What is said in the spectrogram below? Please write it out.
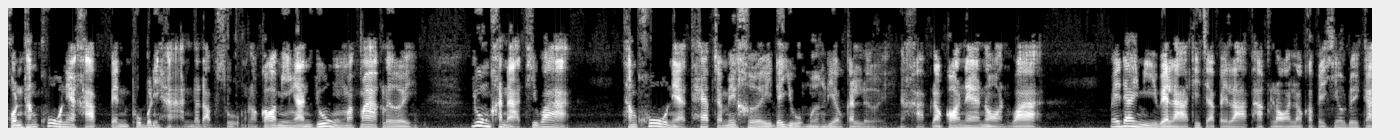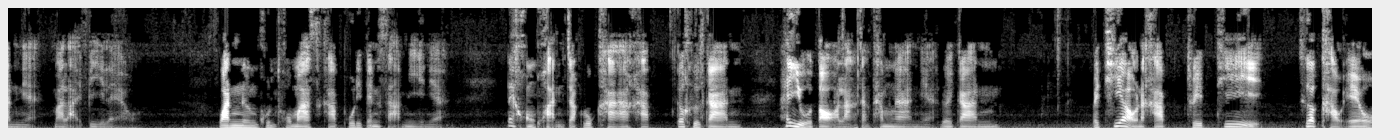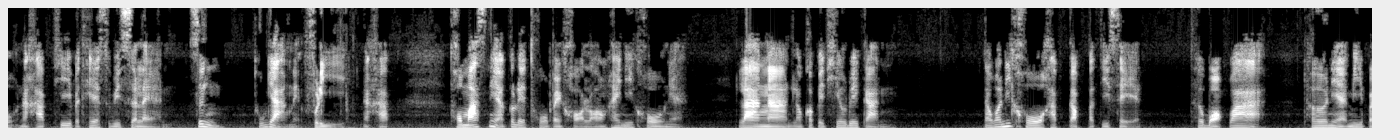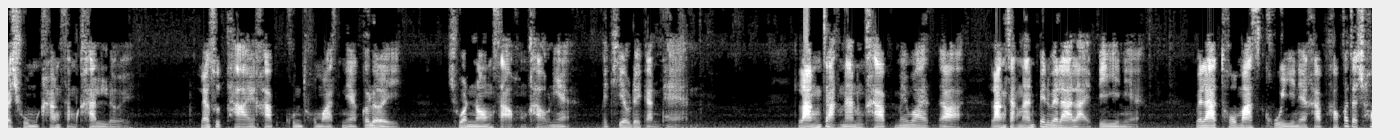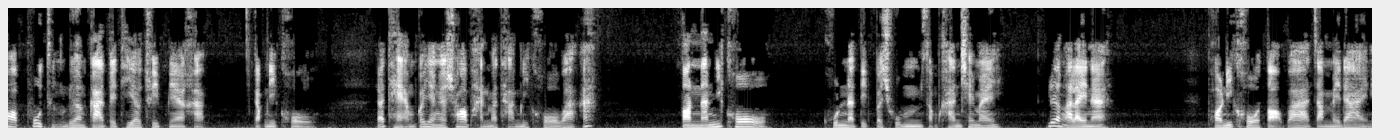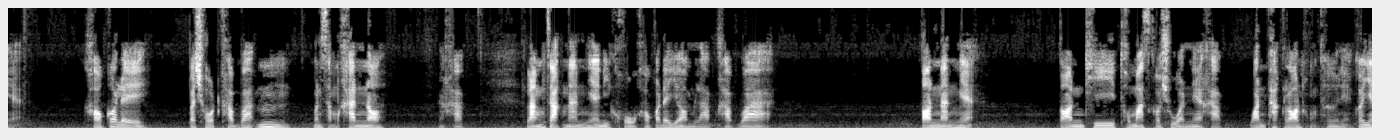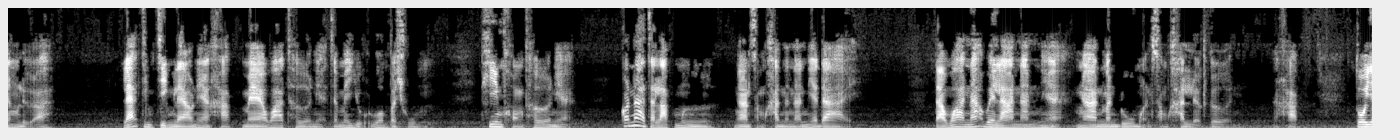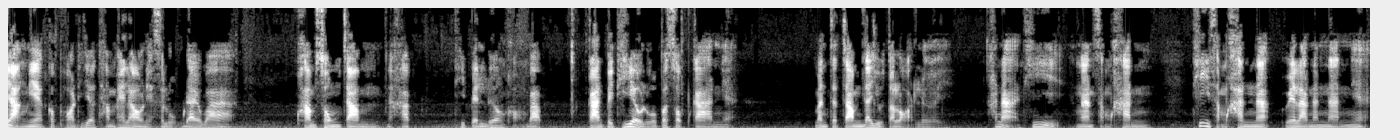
คนทั้งคู่เนี่ยครับเป็นผู้บริหารระดับสูง แล้วก็มีงานยุ่งมากๆเลย ยุ่งขนาดที่ว่าทั้งคู่เนี่ยแทบจะไม่เคยได้อยู่เมืองเดียวกันเลยนะครับ แล้วก็แน่นอนว่าไม่ได้มีเวลาที่จะไปลาพักร้อนแล้วก็ไปเที่ยวด้วยกันเนี่ยมาหลายปีแล้ว วันหนึ่งคุณโทมัสครับผู้ที่เป็นสามีเนี่ยได้ของขวัญจากลูกค้าครับ ก็คือการให้อยู่ต่อหลังจากทำงานเนี่ยโดยการไปเที่ยวนะครับทริปที่ เทือกเขาเอล์นะครับที่ประเทศสวิตเซอร์แลนด์ ซึ่งทุกอย่างเนี่ยฟรีนะครับ โทมัสเนี่ยก็เลยโทรไปขอร้องให้นิโคลเนี่ยลางานแล้วก็ไปเที่ยวด้วยกัน แต่ว่านิโคลครับกลับปฏิเสธ เธอบอกว่าเธอเนี่ยมีประชุมครั้งสำคัญเลย แล้วสุดท้ายครับคุณโทมัสเนี่ยก็เลยชวนน้องสาวของเขาเนี่ยไปเที่ยวด้วยกันแทน หลังจากนั้นครับไม่ว่าหลังจากนั้นเป็นเวลาหลายปีเนี่ย เวลาโทมัสคุยเนี่ยครับเขาก็จะชอบพูดถึงเรื่องการไปเที่ยวทริปเนี่ยครับกับนิโคลและแถมก็ยังจะชอบหันมาถามนิโคลว่าอะตอนนั้นนิโคลคุณน่ะติดประชุมสำคัญใช่ไหม เรื่องอะไรนะ พอนิโคลตอบว่าจำไม่ได้เนี่ยเขาก็เลยประชดครับว่า อืม มันสำคัญเนาะนะครับ หลังจากนั้นเนี่ยนิโคลเขาก็ได้ยอมรับครับว่า ตอนนั้นเนี่ย ตอนที่โทมัสเขาชวนเนี่ยครับ วันพักร้อนของเธอเนี่ยก็ยังเหลือ และจริง ๆ แล้วเนี่ยครับแม้ว่าเธอเนี่ยจะไม่อยู่ร่วมประชุม ทีมของเธอเนี่ยก็น่าจะรับมืองานสำคัญนั้นเนี่ยได้ แต่ว่าณเวลานั้นเนี่ยงานมันดูเหมือนสำคัญเหลือเกินนะครับ ตัวอย่างเนี้ยก็พอที่จะทำให้เราเนี่ยสรุปได้ว่าความทรงจำนะครับ ที่เป็นเรื่องของแบบการไปเที่ยวหรือว่าประสบการณ์เนี่ย มันจะจำได้อยู่ตลอดเลย ขณะที่งานสำคัญที่สำคัญณนะเวลานั้นๆ เนี่ย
